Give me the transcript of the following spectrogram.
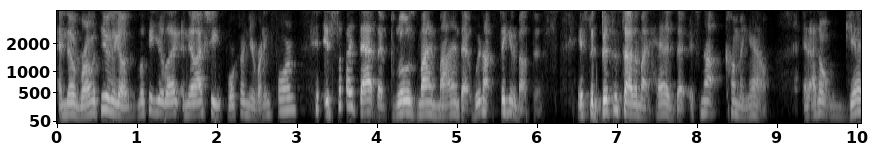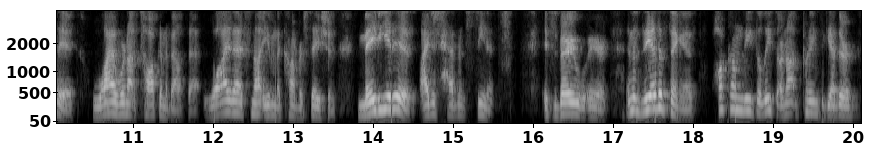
and they'll run with you, and they go look at your leg, and they'll actually work on your running form. It's stuff like that that blows my mind that we're not thinking about this. It's the business side of my head that it's not coming out. And I don't get it why we're not talking about that. Why that's not even a conversation. Maybe it is. I just haven't seen it. It's very weird. And then the other thing is, how come these elites are not putting together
